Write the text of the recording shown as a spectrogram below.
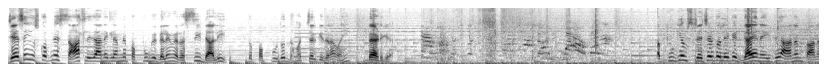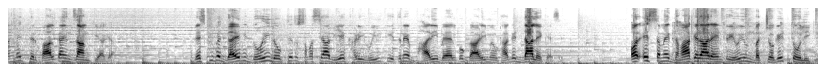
जैसे ही उसको अपने साथ ले जाने के लिए हमने पप्पू के गले में रस्सी डाली तो पप्पू तो धमच्चर की तरह वहीं बैठ गया। अब क्योंकि हम स्ट्रेचर तो लेके गए नहीं थे आनंद फानंद में तिरपाल का इंतज़ाम किया गया। रेस्क्यू पे गए भी दो ही लोग थे तो समस्या अब ये खड़ी हुई कि इतने भारी बैल को गाड़ी में उठा के डाले कैसे? और इस समय एक धमाकेदार एंट्री हुई उन बच्चों की टोली की।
